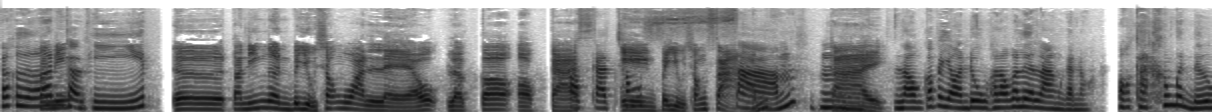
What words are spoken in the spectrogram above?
ก็คือตอเอินญนี้กับพีท เออตอนนี้เงินไปอยู่ช่องวันแล้ว แล้วก็ออกกาอสอกกัสเอช่องงไปอยู่ช่องสามสามอืมใช่เราก็ไปย้อนดูเพราะเราก็เลื่อนลางเหมือนกันเนาะออกัสคือเหมือนเดิม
